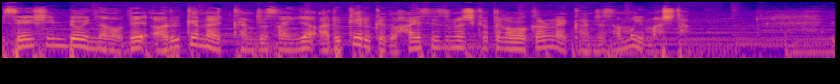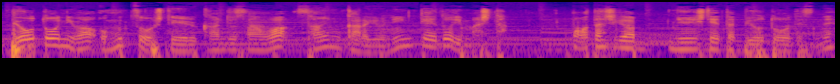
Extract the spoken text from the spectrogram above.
精神病院なので歩けない患者さんや歩けるけど排泄の仕方がわからない患者さんもいました。病棟にはおむつをしている患者さんは3から4人程度いました、ま私が入院していた病棟ですね。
